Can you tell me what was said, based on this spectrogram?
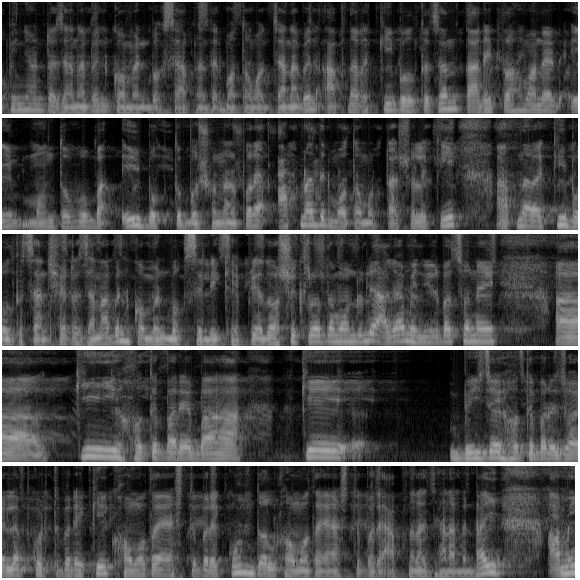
অপিনিয়নটা জানাবেন কমেন্ট বক্সে আপনাদের মতামত জানাবেন। আপনারা কি বলতে চান? তারেক রহমানের এই মন্তব্য বা এই বক্তব্য শোনার পরে আপনাদের মতামতটা আসলে কি? আপনারা কি বলতে চান সেটা জানাবেন কমেন্ট বক্সে লিখে। প্রিয় দর্শক শ্রোতা মণ্ডলী, আগামী নির্বাচনে কি হতে পারে বা কে বিজয় হতে পারে, জয়লাভ করতে পারে, কে ক্ষমতায় আসতে পারে, কোন দল ক্ষমতায় আসতে পারে, আপনারা জানাবেন। ভাই, আমি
